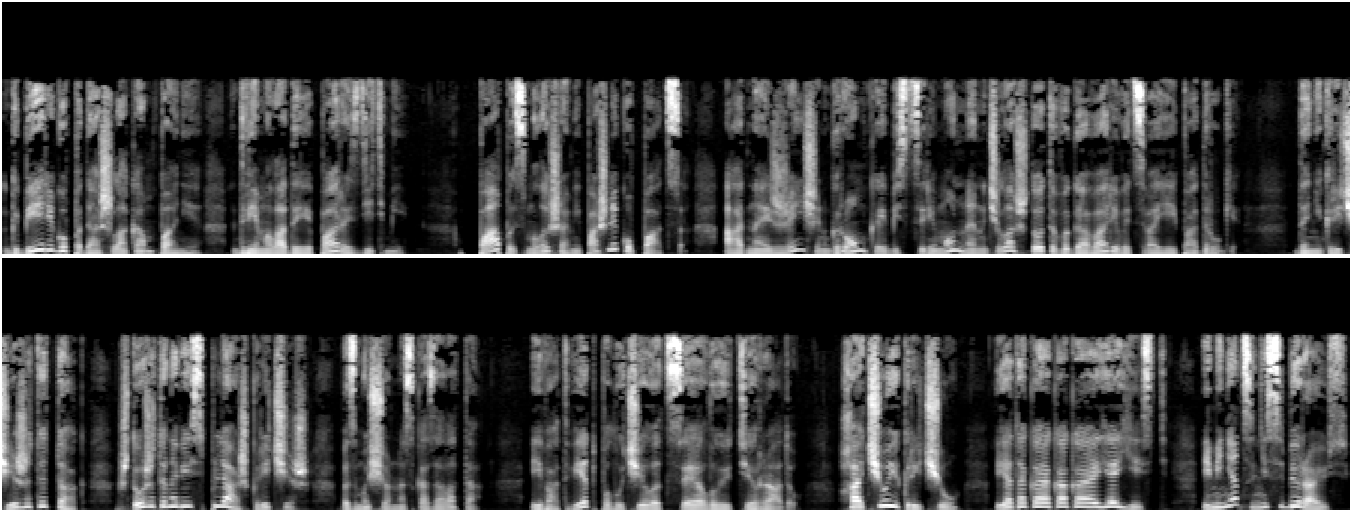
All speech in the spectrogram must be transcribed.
К берегу подошла компания, две молодые пары с детьми. Папы с малышами пошли купаться, а одна из женщин громко и бесцеремонно начала что-то выговаривать своей подруге. «Да не кричи же ты так! Что же ты на весь пляж кричишь?» — возмущенно сказала та. И в ответ получила целую тираду. «Хочу и кричу. Я такая, какая я есть. И меняться не собираюсь.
